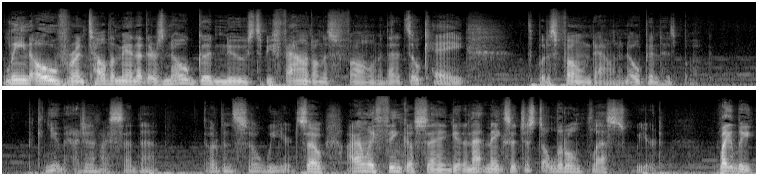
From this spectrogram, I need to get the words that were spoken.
lean over and tell the man that there's no good news to be found on his phone, and that it's okay to put his phone down and open his book. But can you imagine if I said that? That would have been so weird. So I only think of saying it, and that makes it just a little less weird. Lately,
